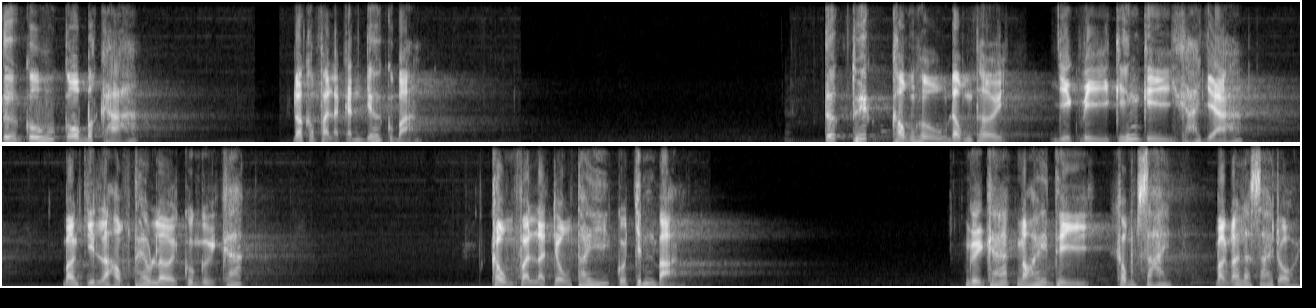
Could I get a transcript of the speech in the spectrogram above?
tứ cú cố bất khả. Đó không phải là cảnh giới của bạn. Tức thuyết không hữu đồng thời, diệt vị kiến kỳ khả giả. Bạn chỉ là học theo lời của người khác. Không phải là chỗ thấy của chính bạn người khác nói thì không sai, bạn nói là sai rồi.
